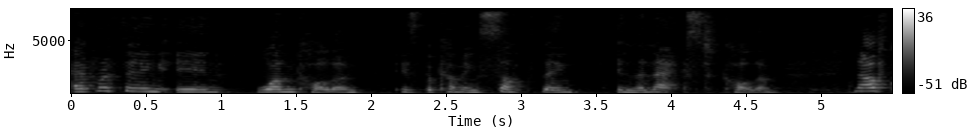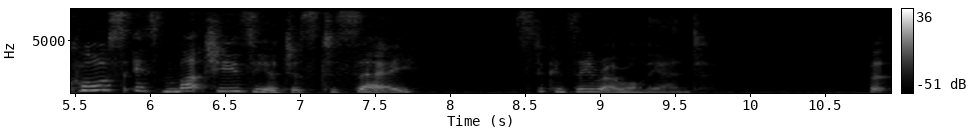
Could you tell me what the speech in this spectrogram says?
everything in one column is becoming something in the next column. Now, of course, it's much easier just to say, stick a zero on the end. But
